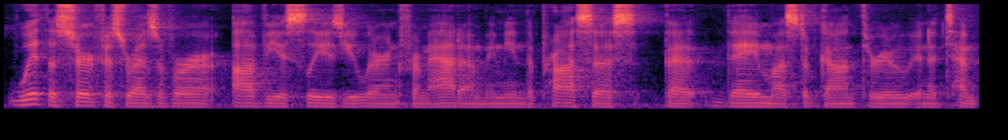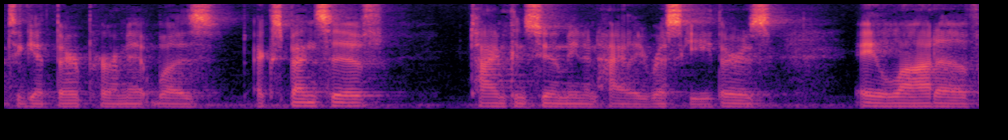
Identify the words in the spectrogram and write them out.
With a surface reservoir, obviously, as you learned from Adam, I mean, the process that they must have gone through in attempt to get their permit was expensive, time consuming, and highly risky. There's a lot of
